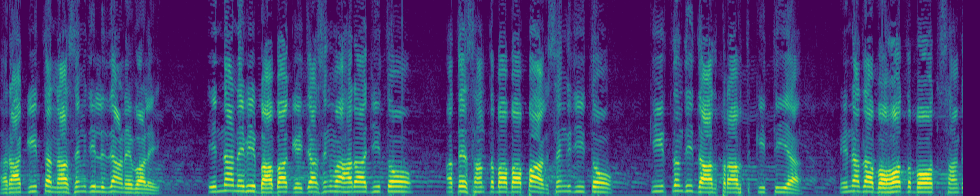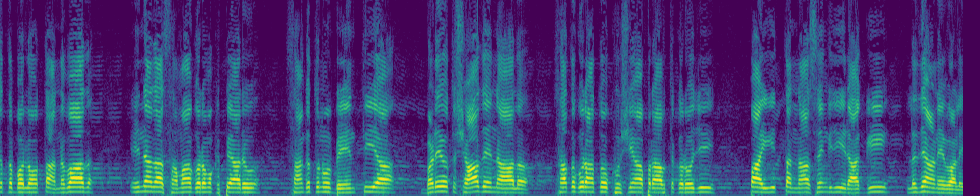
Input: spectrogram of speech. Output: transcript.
ਰਾਗੀ ਧੰਨਾ ਸਿੰਘ ਜੀ ਲੁਧਿਆਣੇ ਵਾਲੇ। ਇਹਨਾਂ ਨੇ ਵੀ ਬਾਬਾ ਗੇਜਾ ਸਿੰਘ ਮਹਾਰਾਜ ਜੀ ਤੋਂ ਅਤੇ ਸੰਤ ਬਾਬਾ ਭਾਗ ਸਿੰਘ ਜੀ ਤੋਂ ਕੀਰਤਨ ਦੀ ਦਾਤ ਪ੍ਰਾਪਤ ਕੀਤੀ ਆ। ਇਹਨਾਂ ਦਾ ਬਹੁਤ ਬਹੁਤ ਸੰਗਤ ਵੱਲੋਂ ਧੰਨਵਾਦ। ਇਹਨਾਂ ਦਾ ਸਮਾਂ ਗੁਰਮੁਖ ਪਿਆਰੋ, ਸੰਗਤ ਨੂੰ ਬੇਨਤੀ ਆ, ਬੜੇ ਉਤਸ਼ਾਹ ਦੇ ਨਾਲ ਸਤਿਗੁਰਾਂ ਤੋਂ ਖੁਸ਼ੀਆਂ ਪ੍ਰਾਪਤ ਕਰੋ ਜੀ। ਭਾਈ ਧੰਨਾ ਸਿੰਘ ਜੀ ਰਾਗੀ, ਲੁਧਿਆਣੇ ਵਾਲੇ।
